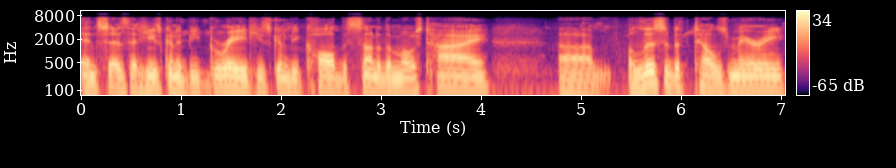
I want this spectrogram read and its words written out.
and says that he's going to be great. He's going to be called the Son of the Most High. Um, Elizabeth tells Mary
